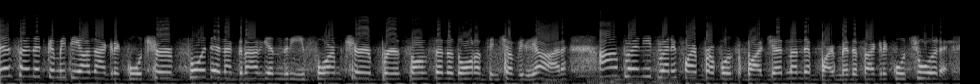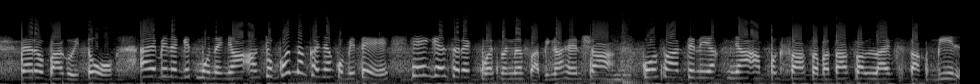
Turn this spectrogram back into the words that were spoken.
ng Senate Committee on Agriculture, Food and Agrarian Reform Chairperson Senadora Cynthia Villar ang 2025 proposed budget ng Department of Agriculture. Pero bago ito, ay binanggit muna niya ang tugon ng kanyang komite hinggil sa request ng nasabing ahensya kung saan tiniyak niya ang pagsasabata sa livestock bill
